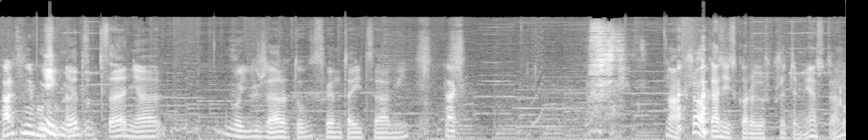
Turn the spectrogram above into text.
Tarty nie był Nikt suchar. nie docenia moich żartów z hentajcami. Tak. No, przy okazji, skoro już przy tym jestem.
